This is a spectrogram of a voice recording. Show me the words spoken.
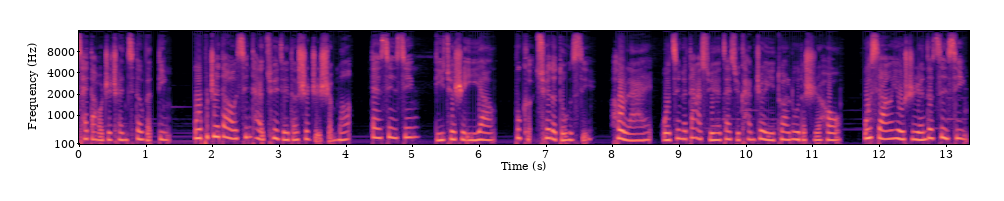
才导致成绩的稳定。我不知道心态确切的是指什么，但信心的确是一样不可缺的东西。后来我进了大学，再去看这一段路的时候，我想有时人的自信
